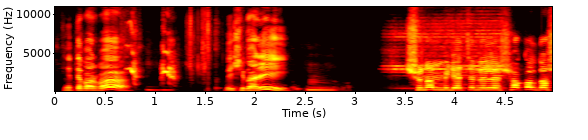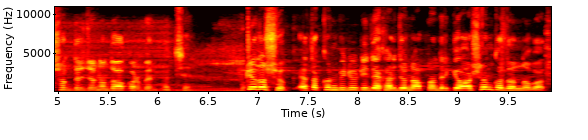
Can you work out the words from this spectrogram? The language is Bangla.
নিতে পারবা? বেশি বাড়ি? হুম। সুনাম মিডিয়া চ্যানেলের সকল দর্শকদের জন্য দোয়া করবেন। আচ্ছা। প্রিয় দর্শক এতক্ষণ ভিডিওটি দেখার জন্য আপনাদেরকে অসংখ্য ধন্যবাদ।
